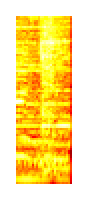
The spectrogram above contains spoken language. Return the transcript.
magic.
